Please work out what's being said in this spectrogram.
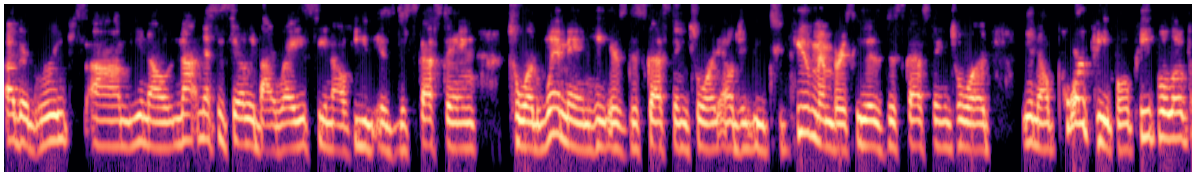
other groups, um, you know, not necessarily by race. You know, he is disgusting toward women. He is disgusting toward LGBTQ members. He is disgusting toward, you know, poor people, people of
